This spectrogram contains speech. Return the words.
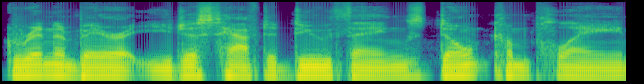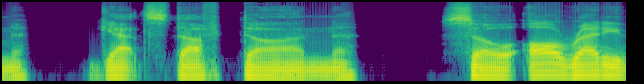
grin and bear it. You just have to do things. Don't complain. Get stuff done. So already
